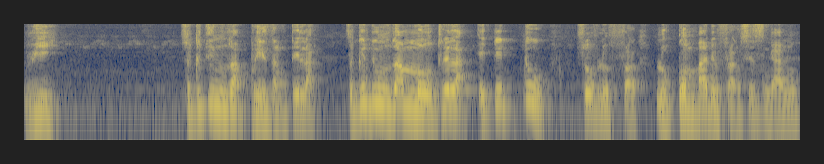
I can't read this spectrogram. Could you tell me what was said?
Oui. Ce que tu nous as présenté là, ce que tu nous as montré là, était tout sauf le, le combat de Francis Ngannou.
